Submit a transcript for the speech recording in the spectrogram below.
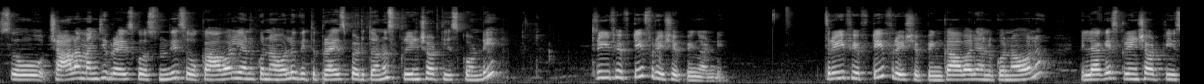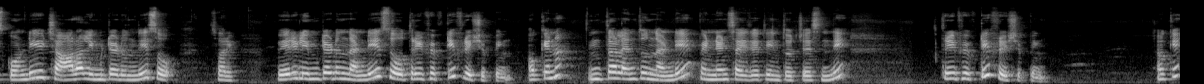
సో చాలా మంచి ప్రైస్కి వస్తుంది. సో కావాలి అనుకున్న వాళ్ళు విత్ ప్రైస్ పెడతాను. స్క్రీన్ షాట్ తీసుకోండి. త్రీ ఫిఫ్టీ ఫ్రీ షిప్పింగ్ అండి. త్రీ ఫిఫ్టీ ఫ్రీ షిప్పింగ్ కావాలి అనుకున్న వాళ్ళు ఇలాగే స్క్రీన్ షాట్ తీసుకోండి. చాలా లిమిటెడ్ ఉంది. సో సారీ వెరీ లిమిటెడ్ ఉందండి. So three fifty free shipping. ఓకేనా? ఇంత లెంత్ ఉందండి. పెండెంట్ సైజ్ అయితే ఇంత వచ్చేసింది. Three fifty free shipping. Okay?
